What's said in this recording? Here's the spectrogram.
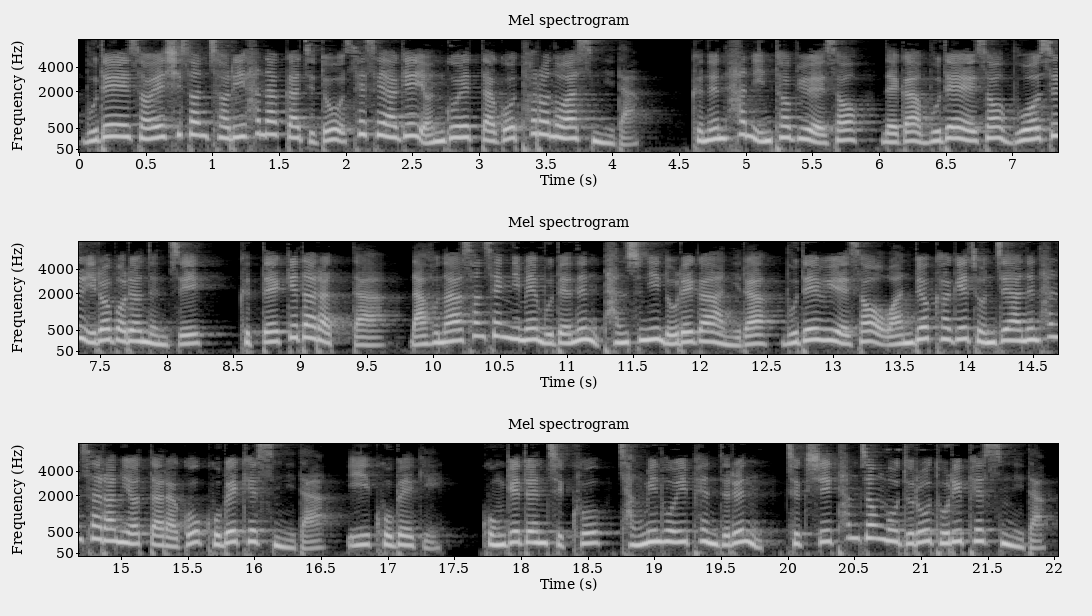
무대에서의 시선 처리 하나까지도 세세하게 연구했다고 털어놓았습니다. 그는 한 인터뷰에서 내가 무대에서 무엇을 잃어버렸는지 그때 깨달았다. 나훈아 선생님의 무대는 단순히 노래가 아니라 무대 위에서 완벽하게 존재하는 한 사람이었다라고 고백했습니다. 이 고백이 공개된 직후 장민호의 팬들은 즉시 탐정 모드로 돌입했습니다.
